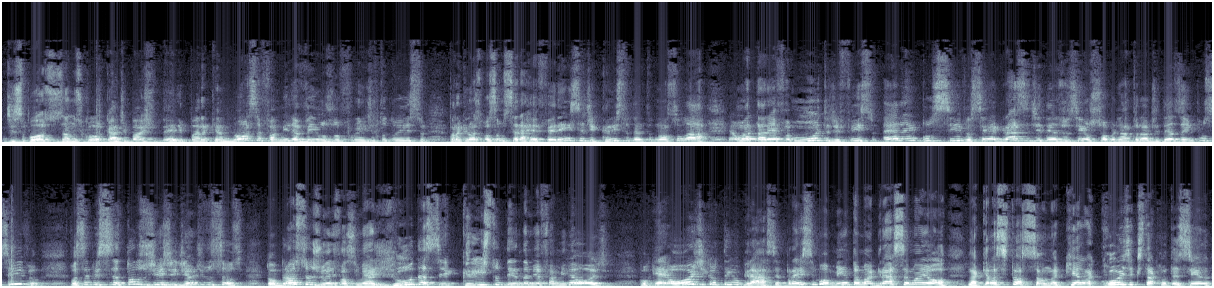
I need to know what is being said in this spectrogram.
dispostos a nos colocar debaixo dele para que a nossa família venha usufruir de tudo isso, para que nós possamos ser a referência de Cristo dentro do nosso lar. É uma tarefa muito difícil, ela é impossível. Sem a graça de Deus e sem o sobrenatural de Deus é impossível. Você precisa todos os dias de diante dos seus dobrar os seus joelhos e falar assim: "Me ajuda a ser Cristo dentro da minha família hoje". Porque é hoje que eu tenho graça, é para esse momento é uma graça maior. Naquela situação, naquela coisa que está acontecendo,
